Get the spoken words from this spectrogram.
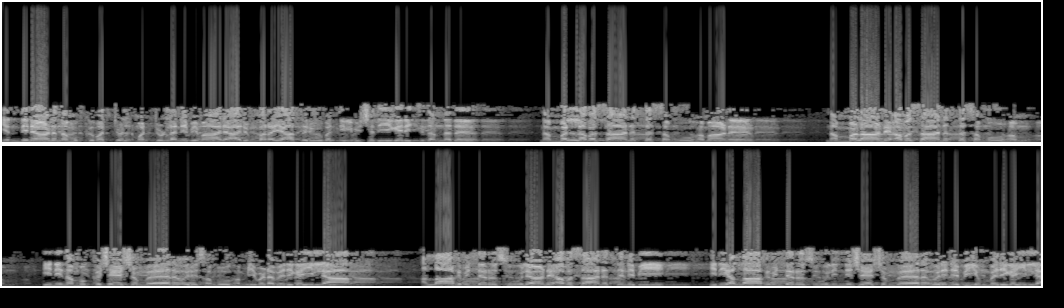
എന്തിനാണ് നമുക്ക് മറ്റുള്ള നബിമാരാരും പറയാത്ത രൂപത്തിൽ വിശദീകരിച്ചു തന്നത്? നമ്മൾ അവസാനത്തെ സമൂഹമാണ്. നമ്മളാണ് അവസാനത്തെ സമൂഹം. ഇനി നമുക്ക് ശേഷം വേറെ ഒരു സമൂഹം ഇവിടെ വരികയില്ല. അള്ളാഹുവിന്റെ റസൂലാണ് അവസാനത്തെ നബി. ഇനി അള്ളാഹുവിന്റെ റസൂലിന് ശേഷം വേറെ ഒരു നബിയും വരികയില്ല.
